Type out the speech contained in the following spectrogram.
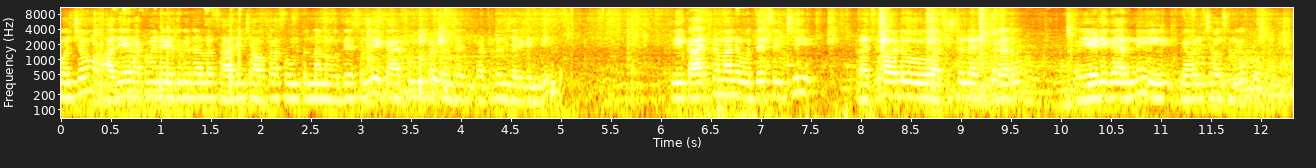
కొంచెం అదే రకమైన ఎదుగుదల సాధించే అవకాశం ఉంటుందన్న ఉద్దేశంలో ఈ కార్యక్రమం పెట్టడం పెట్టడం జరిగింది. ఈ కార్యక్రమాన్ని ఉద్దేశించి ప్రతిపాడు అసిస్టెంట్ డైరెక్టర్ గారు ఏడి గారిని వివరించవలసిందిగా కోరుతున్నాను.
